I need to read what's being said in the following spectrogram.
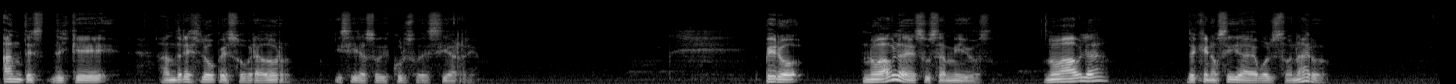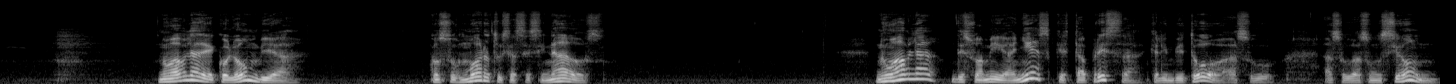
antes de que Andrés López Obrador hiciera su discurso de cierre. Pero no habla de sus amigos, no habla de genocida de Bolsonaro, no habla de Colombia con sus muertos y asesinados, no habla de su amiga Añez, que está presa, que le invitó a su, a su asunción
